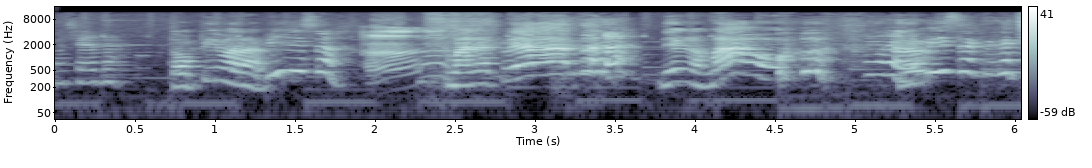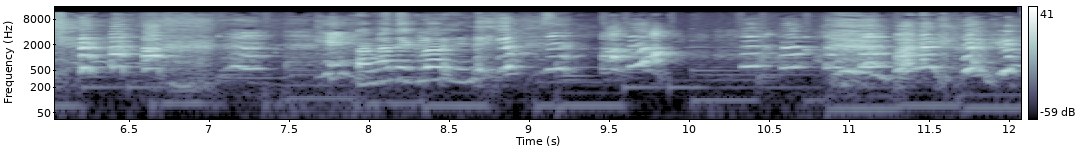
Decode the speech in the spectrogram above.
masih ada Topi mana bisa? Mana kelihatan? Dia nggak mau. Nggak bisa kekecilan. Tangannya keluar ini. mana kagak?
